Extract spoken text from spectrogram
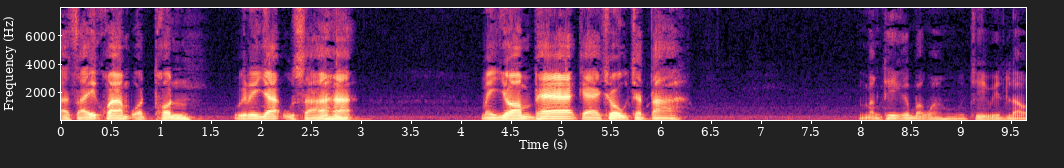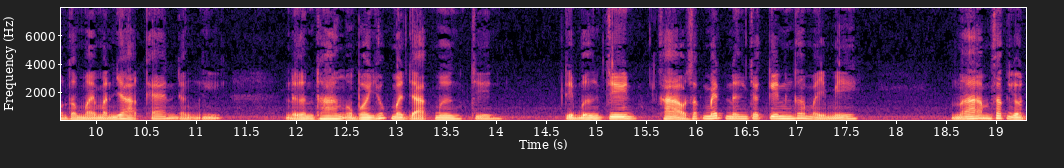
อาศัยความอดทน วิริยะอุตสาหะ ไม่ยอมแพ้แก่โชคชะตา บางทีก็บอกว่าชีวิตเราทำไมมันยากแค้นอย่างนี้ เดินทางอพยพมาจากเมืองจีน ที่เมืองจีนข้าวสักเม็ดหนึ่งจะกินก็ไม่มี น้ำสักหยด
